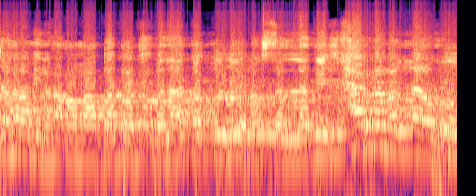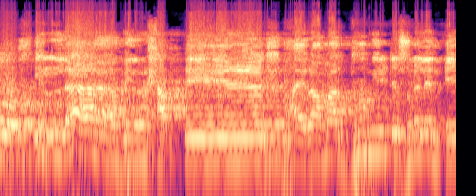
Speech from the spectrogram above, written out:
জাহারা মিনহা ওয়ালা তাকতুলু হারামাল্লাহু ইল্লা বিল হাক্কি। ভাইরা আমার দু মিনিটে শুনেলেন এই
